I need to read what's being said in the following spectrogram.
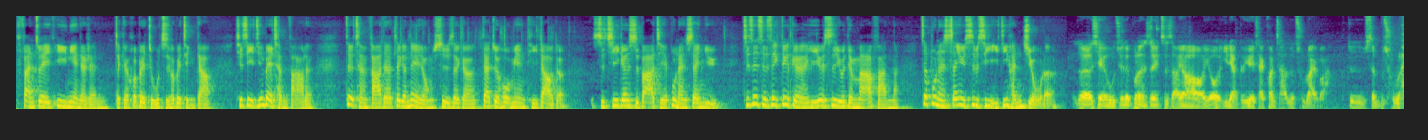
犯罪意念的人，这个会被阻止、会被警告？其实已经被惩罚了。这个惩罚的这个内容是这个在最后面提到的十七跟十八节，不能生育。其实其实这个也是有点麻烦呐。这不能生育是不是已经很久了？对，而且我觉得不能生育至少要有一两个月才观察得出来吧，就是生不出来，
